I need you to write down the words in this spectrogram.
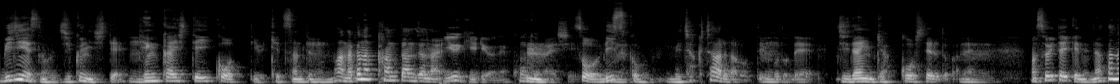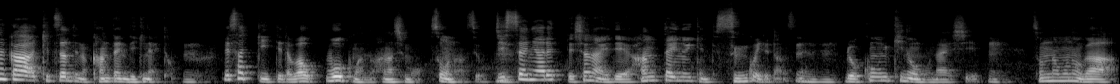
ビジネスの軸にしてうん。展開していこうっていう決断っていうのは、うん。まあ、なかなか簡単じゃない。勇気いるよね根拠ないしうんそうリスクもめちゃくちゃあるだろうっていうことで、時代に逆行してるとかね、うん。まあ、そういった意見でなかなか決断っていうのは簡単にできないと。うんでさっき言ってたワウウォークマンの話もそうなんですよ、実際にあれって社内で反対の意見ってすんごい出たんですね、うん録音機能もないしうん。そんなものが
